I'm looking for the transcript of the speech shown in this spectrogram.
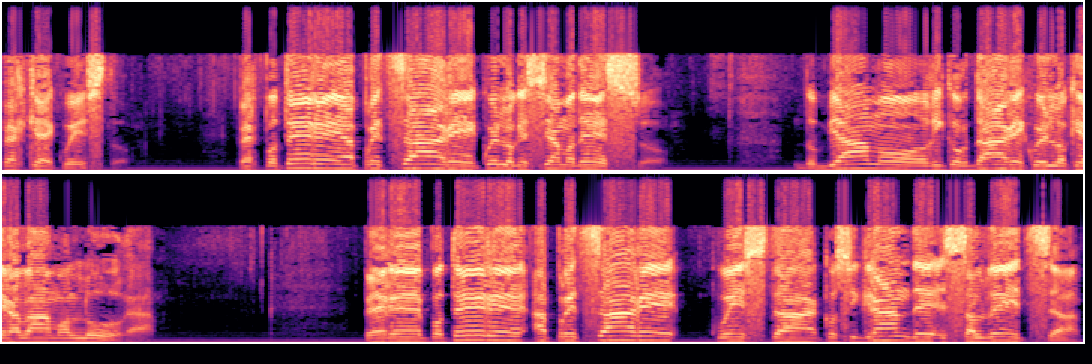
perché questo? Per poter apprezzare quello che siamo adesso, dobbiamo ricordare quello che eravamo allora. Per poter apprezzare questa così grande salvezza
